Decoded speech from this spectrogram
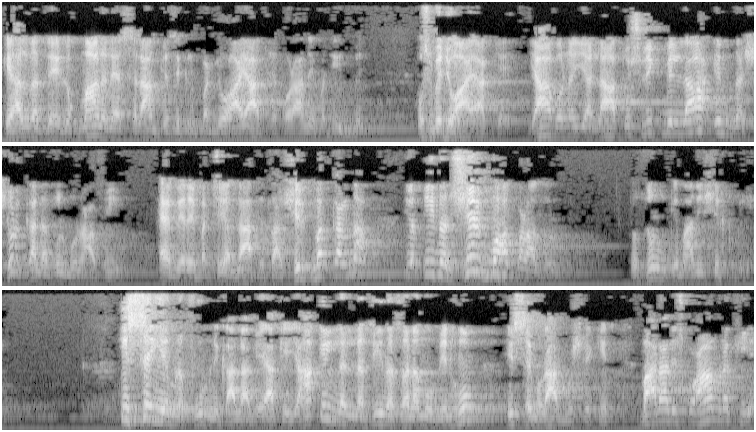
کہ حضرت لکمان علیہ السلام کے ذکر پر جو آیات ہے قرآن مجید میں، اس میں جو آیا کہ، یا بنیا لا تشرک باللہ ان شرک کا نظل مناسب اے میرے بچے، اللہ کے ساتھ شرک مت کرنا۔ یقیناً شرک بہت بڑا ظلم تو ظلم کے معنی شرک بھی ہے۔ اس سے یہ مفہوم نکالا گیا کہ یہاں الزین ظلم منہم، اس سے مراد مشرقین بہرحال اس کو عام رکھیے۔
